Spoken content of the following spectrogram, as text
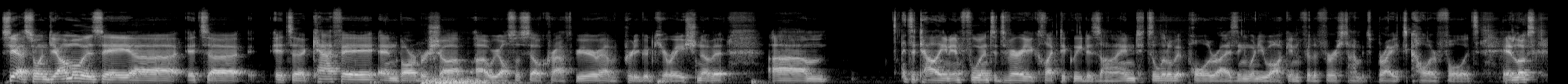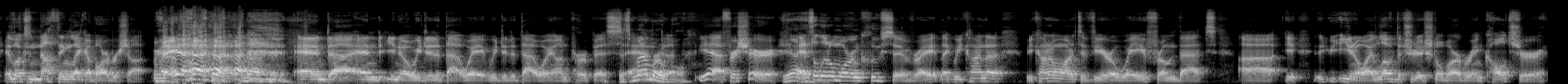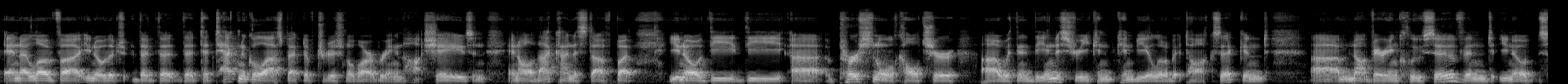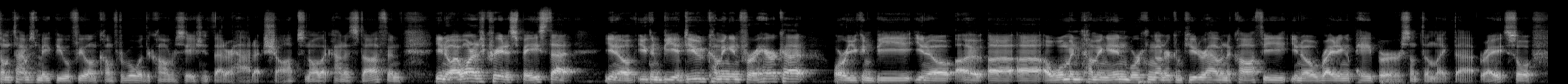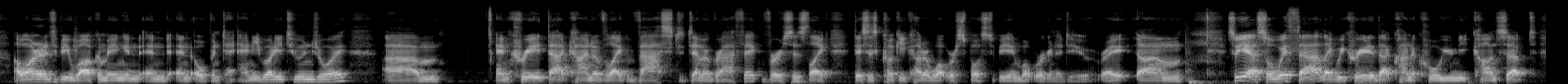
so yeah, so Andiamo is a uh, it's a it's a cafe and barber shop. Uh, we also sell craft beer. We have a pretty good curation of it. Um, it's Italian influence. It's very eclectically designed. It's a little bit polarizing when you walk in for the first time. It's bright. It's colorful. It's it looks it looks nothing like a barbershop, right? and uh, and you know we did it that way. We did it that way on purpose. It's And, uh, memorable. yeah, for sure. Yeah. And it's a little more inclusive, right? Like we kind of we kind of wanted to veer away from that. Uh, y- you know, I love the traditional barbering culture, and I love uh, you know the the the the technical aspect of traditional barbering and the hot shaves and and all that kind of stuff. But you know, the the uh, personal culture uh, within the industry can can be a little bit toxic and um, not very inclusive, and you know sometimes make people feel uncomfortable with the conversations that are had at shops and all that kind of stuff. And you know, I wanted to create a space that you know you can be a dude coming in for a haircut or you can be, you know, a, a, a woman coming in, working on her computer, having a coffee, you know, writing a paper or something like that, right? So I wanted it to be welcoming and and, and open to anybody to enjoy. Um, and create that kind of like vast demographic versus like this is cookie cutter what we're supposed to be and what we're going to do right um, so yeah so with that like we created that kind of cool unique concept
